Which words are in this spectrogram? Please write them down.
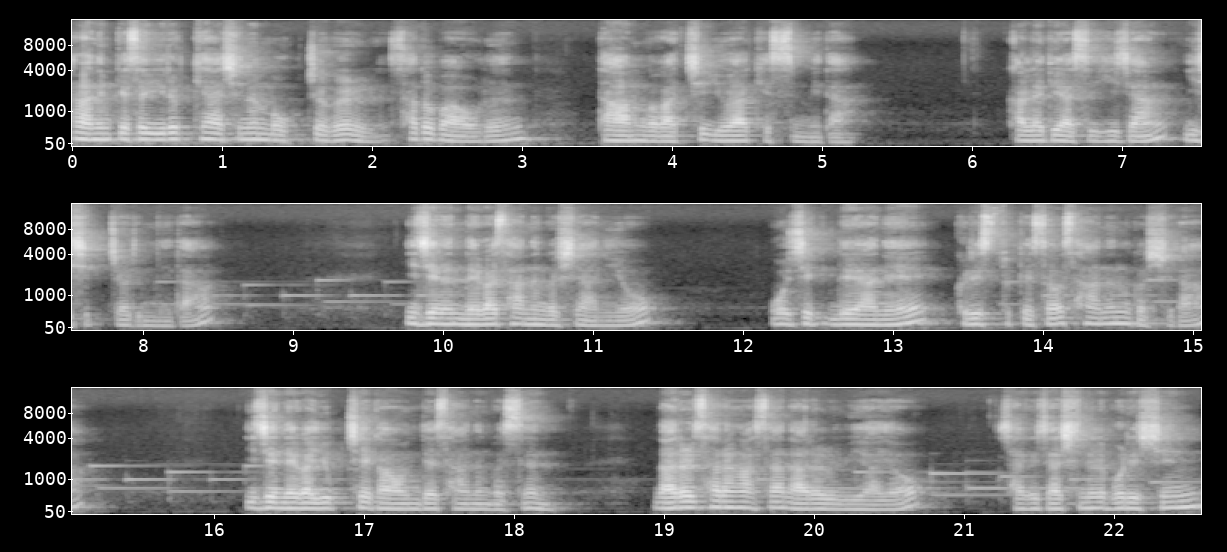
하나님께서 이렇게 하시는 목적을 사도 바울은 다음과 같이 요약했습니다. 갈라디아스 2장 20절입니다. 이제는 내가 사는 것이 아니요 오직 내 안에 그리스도께서 사는 것이라 이제 내가 육체 가운데 사는 것은 나를 사랑하사 나를 위하여 자기 자신을 버리신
